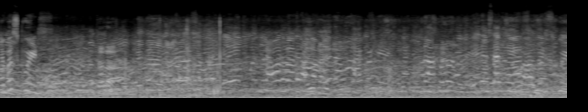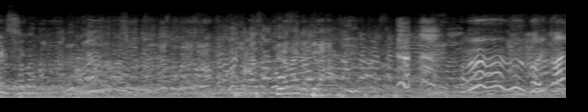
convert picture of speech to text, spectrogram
हे बघ स्क्विड्स स्क्विड्स किराणा आहे का? किराणा. भाई काय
